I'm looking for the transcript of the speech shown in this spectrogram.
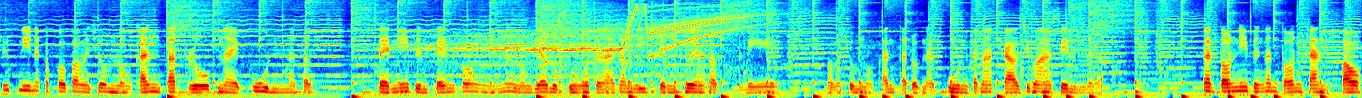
คลิปนี้นะครับก็พามาชมลงกันตัดรูปนายพูนนะครับเปลนนี้เป็นเพลนของนั่งลงเดียวลูกกรุงวัฒนธรรมอีกเช่นเคยนะครับวันนี้พามาชมลงกันตัดรูปนายพูนขนาด95เซนนะครับขั้นตอนนี้เป็นขั้นตอนการตอก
